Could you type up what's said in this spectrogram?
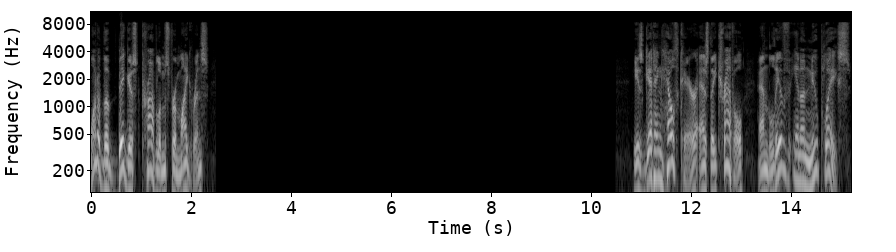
One of the biggest problems for migrants is getting health care as they travel and live in a new place.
